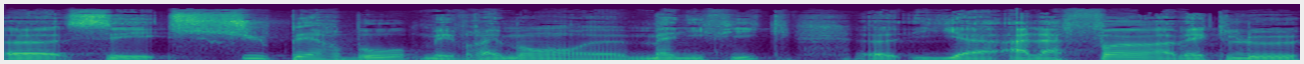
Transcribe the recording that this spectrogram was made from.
Euh, c'est super beau, mais vraiment euh, magnifique. Euh, Il y a à la fin avec le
